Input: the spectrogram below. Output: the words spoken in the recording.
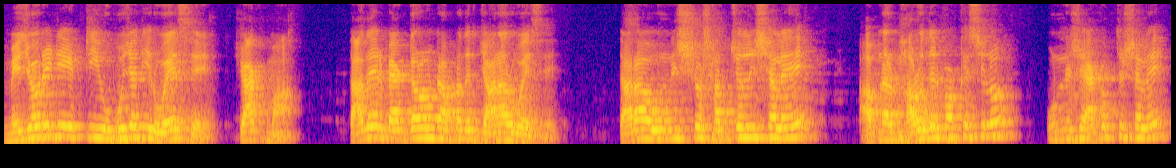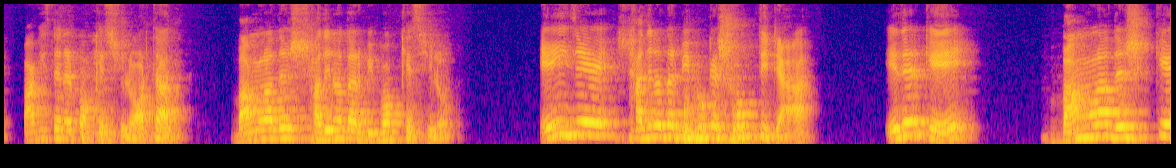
মেজরিটি একটি উপজাতি রয়েছে, চাকমা, তাদের ব্যাকগ্রাউন্ড আপনাদের জানা রয়েছে। তারা উনিশশো সাতচল্লিশ সালে আপনার ভারতের পক্ষে ছিল, উনিশশো একাত্তর সালে পাকিস্তানের পক্ষে ছিল, অর্থাৎ বাংলাদেশ স্বাধীনতার বিপক্ষে ছিল। এই যে স্বাধীনতার বিপক্ষে শক্তিটা, এদেরকে বাংলাদেশকে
